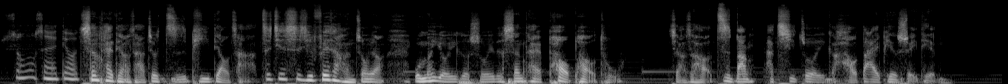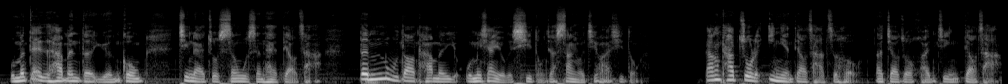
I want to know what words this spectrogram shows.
生物生态调查，生态调查就直批调查这件事情非常很重要。我们有一个所谓的生态泡泡图，假设好，志邦他去做了一个好大一片水田，我们带着他们的员工进来做生物生态调查。”登录到他们有，我们现在有个系统叫上游计划系统。当他做了一年调查之后，那叫做环境调查。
